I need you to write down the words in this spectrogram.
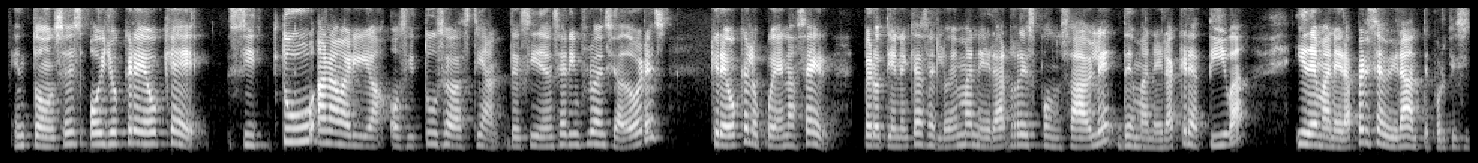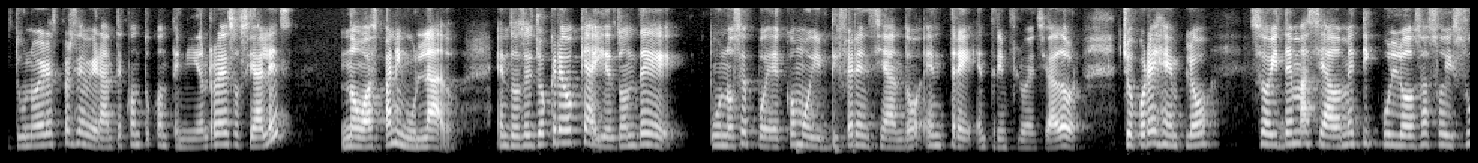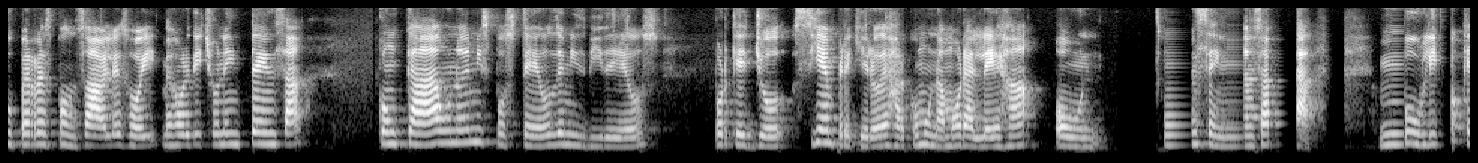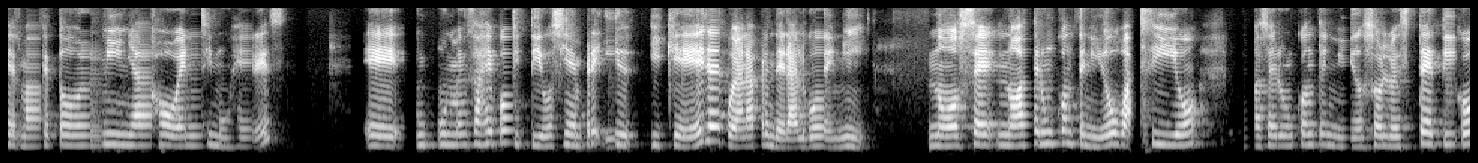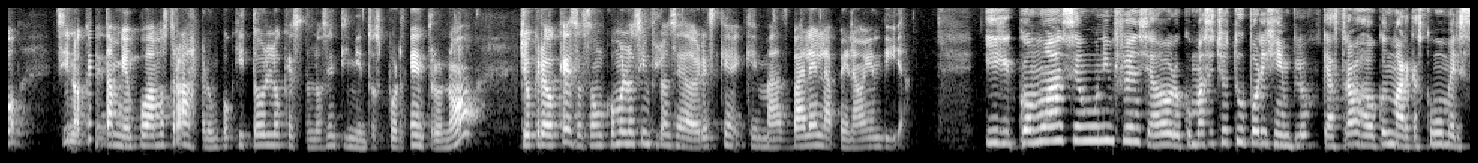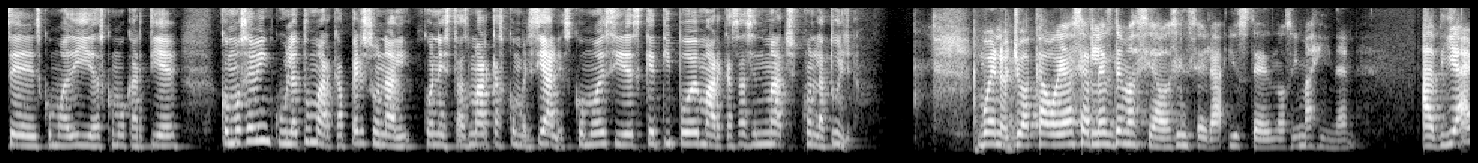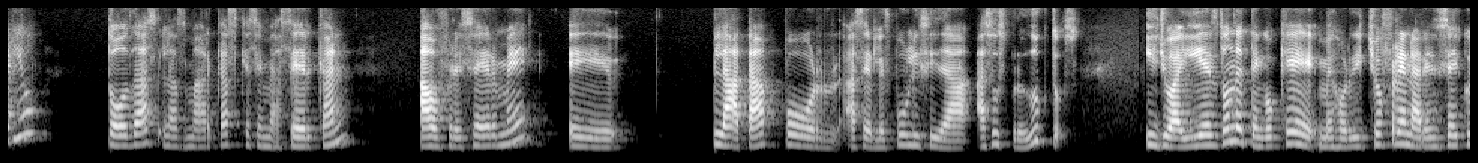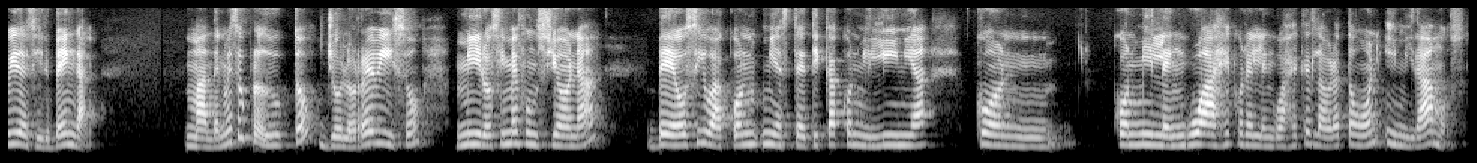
Entonces, hoy yo creo que si tú, Ana María, o si tú, Sebastián, deciden ser influenciadores, creo que lo pueden hacer, pero tienen que hacerlo de manera responsable, de manera creativa y de manera perseverante, porque si tú no eres perseverante con tu contenido en redes sociales, no vas para ningún lado. Entonces yo creo que ahí es donde uno se puede como ir diferenciando entre, entre influenciador. Yo, por ejemplo, soy demasiado meticulosa, soy súper responsable, soy, mejor dicho, una intensa con cada uno de mis posteos, de mis videos porque yo siempre quiero dejar como una moraleja o una enseñanza para público, que es más que todo niñas, jóvenes y mujeres, eh, un, mensaje positivo siempre y, que ellas puedan aprender algo de mí. No, sé, no hacer un contenido vacío, no hacer un contenido solo estético, sino que también podamos trabajar un poquito lo que son los sentimientos por dentro, ¿no? Yo creo que esos son como los influenciadores que, más valen la pena hoy en día. ¿Y cómo hace un influenciador o cómo has hecho tú, por ejemplo, que has trabajado con marcas como Mercedes, como Adidas, como Cartier? ¿Cómo se vincula tu marca personal con estas marcas comerciales? ¿Cómo decides qué tipo de marcas hacen match con la tuya? Bueno, yo acá voy a serles demasiado sincera y ustedes no se imaginan. A diario, todas las marcas que se me acercan a ofrecerme eh, plata por hacerles publicidad a sus productos. Y yo ahí es donde tengo que, mejor dicho, frenar en seco y decir, vengan, mándenme su producto, yo lo reviso, miro si me funciona, veo si va con mi estética, con mi línea, con, con mi lenguaje, con el lenguaje que es Laura Tobón y miramos.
